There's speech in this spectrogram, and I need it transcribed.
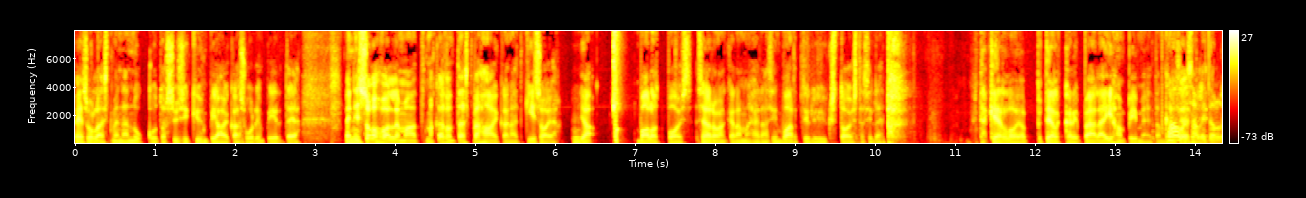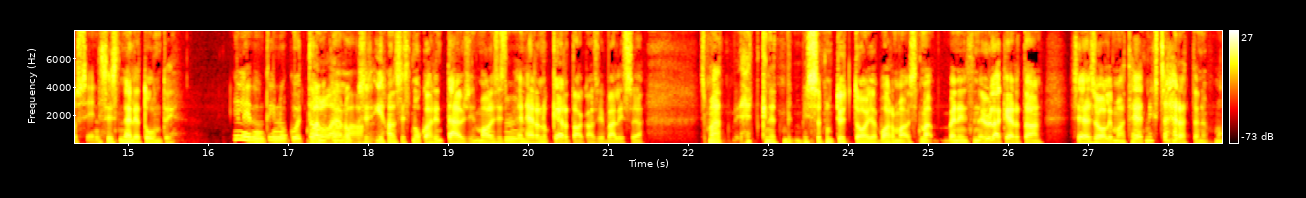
pesulla ja sitten mennään nukkuu tuossa 90 aikaa suurin piirtein. Ja menin sohvalle, mä, mä katson tästä vähän aikaa näitä kisoja. Mm. Ja valot pois. Seuraavan kerran mä herään siinä vartti yli 11 silleen, että mitä kello on ja telkkari päällä ihan pimeätä. Kauan sä olit ollut siinä? Siis neljä tuntia. Neljä tuntia nukuit tolleen mä, nuk, siis ihan siis nukahdin täysin. Mä olin siis, mm. en herännyt kertaakaan siinä välissä. Ja sitten mä, hetkinen, että mi- missä mun tyttö on? Ja varmaan, sitten mä menin sinne yläkertaan. Siellä se oli, mä että hei, että miksi sä herättänyt? Mä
